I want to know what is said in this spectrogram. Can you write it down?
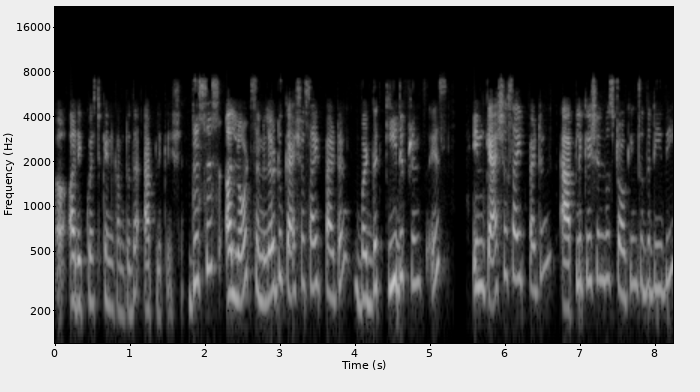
a request can come to the application. This is a lot similar to cache aside pattern, but the key difference is in cache aside pattern, application was talking to the DB.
